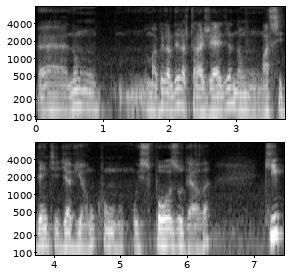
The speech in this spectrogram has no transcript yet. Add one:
é, num, numa verdadeira tragédia, num acidente de avião com o esposo dela, que,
